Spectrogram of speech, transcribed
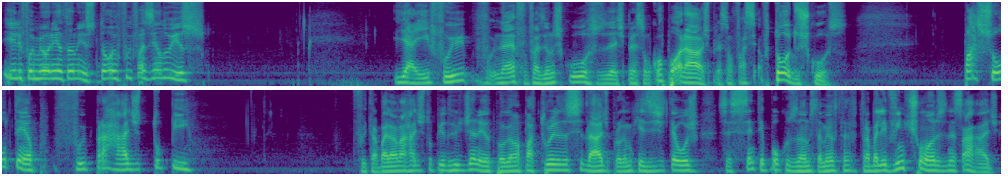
E ele foi me orientando nisso. Então eu fui fazendo isso. E aí fui, né, fui fazendo os cursos da expressão corporal, expressão facial, todos os cursos. Passou o tempo, fui pra Rádio Tupi. Fui trabalhar na Rádio Tupi do Rio de Janeiro, programa Patrulha da Cidade, programa que existe até hoje, 60 e poucos anos também. Eu tra- trabalhei 21 anos nessa rádio.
